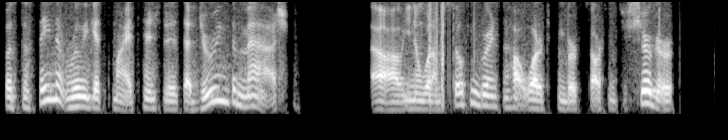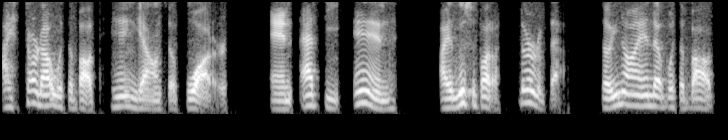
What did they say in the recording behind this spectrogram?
But the thing that really gets my attention is that during the mash, uh, you know, when I'm soaking grains in hot water to convert starch into sugar, I start out with about 10 gallons of water. And at the end, I lose about a third of that. So, you know, I end up with about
